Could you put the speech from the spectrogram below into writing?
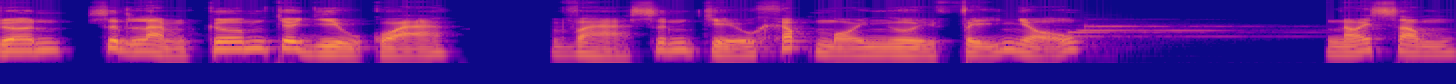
trên xin làm cơm cho diều quả, và xin chịu khắp mọi người phỉ nhổ. Nói xong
